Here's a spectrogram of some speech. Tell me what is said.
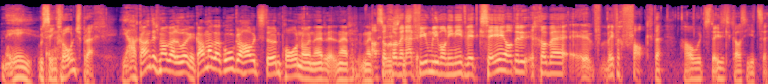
Nein. Als Synchronsprecher? Ja, kannst du mal schauen. Geh mal googeln, Howard Stern Porno. Und dann, dann, dann also kommen dann Filme, die ich nicht sehen will, oder kommen äh, einfach Fakten? Howard Stern, ich gehe jetzt.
